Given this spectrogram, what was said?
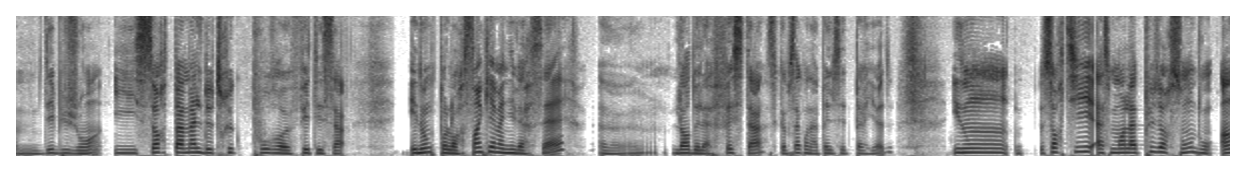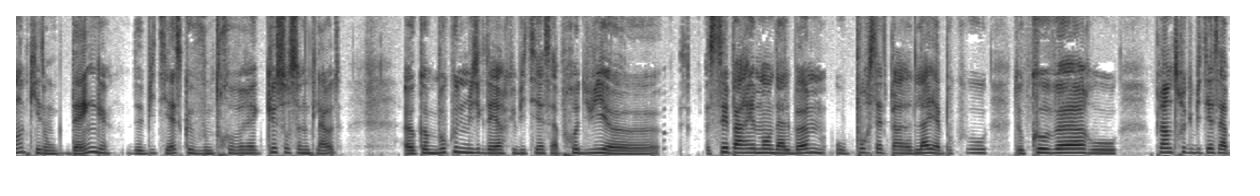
euh, début juin, ils sortent pas mal de trucs pour fêter ça. Et donc pour leur cinquième anniversaire, lors de la festa, c'est comme ça qu'on appelle cette période, ils ont sorti à ce moment-là plusieurs sons, dont un qui est donc Deng de BTS que vous ne trouverez que sur SoundCloud. Euh, comme beaucoup de musique d'ailleurs que BTS a produit euh, séparément d'albums, ou pour cette période-là, il y a beaucoup de covers ou plein de trucs que BTS a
